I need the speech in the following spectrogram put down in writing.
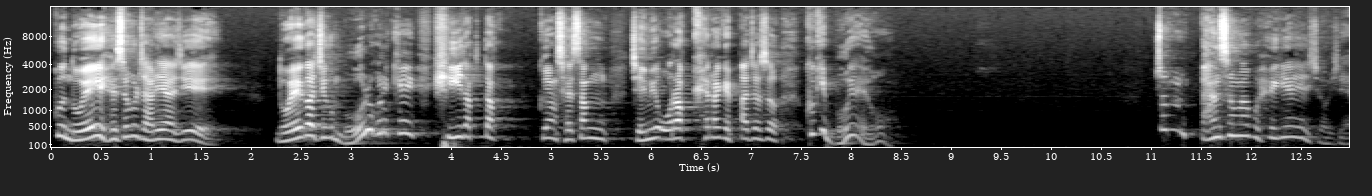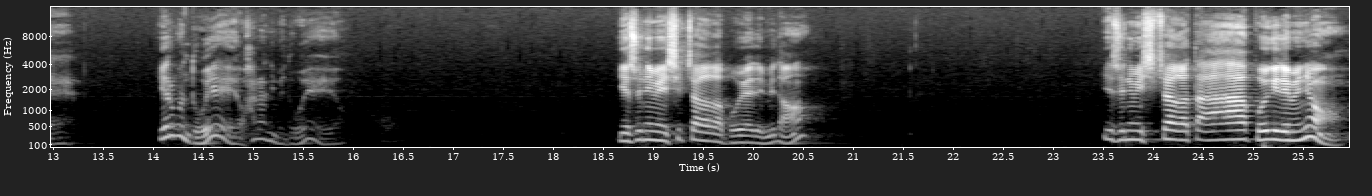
그 노예의 해석을 잘해야지. 노예가 지금 뭘 그렇게 희닥닥 그냥 세상 재미 오락쾌락에 빠져서 그게 뭐예요? 좀 반성하고 회개해야죠 이제. 여러분 노예예요. 하나님의 노예예요. 예수님의 십자가가 보여야 됩니다 예수님의 십자가가 딱 보이게 되면요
